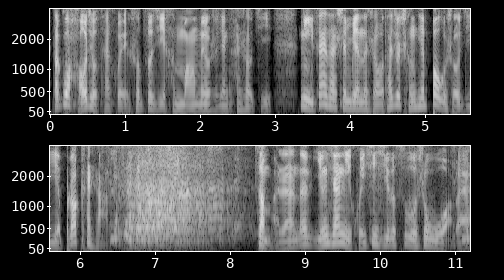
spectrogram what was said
他过好久才回，说自己很忙，没有时间看手机。你在他身边的时候，他就成天抱个手机，也不知道看啥。怎么着？那影响你回信息的速度是我呗？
